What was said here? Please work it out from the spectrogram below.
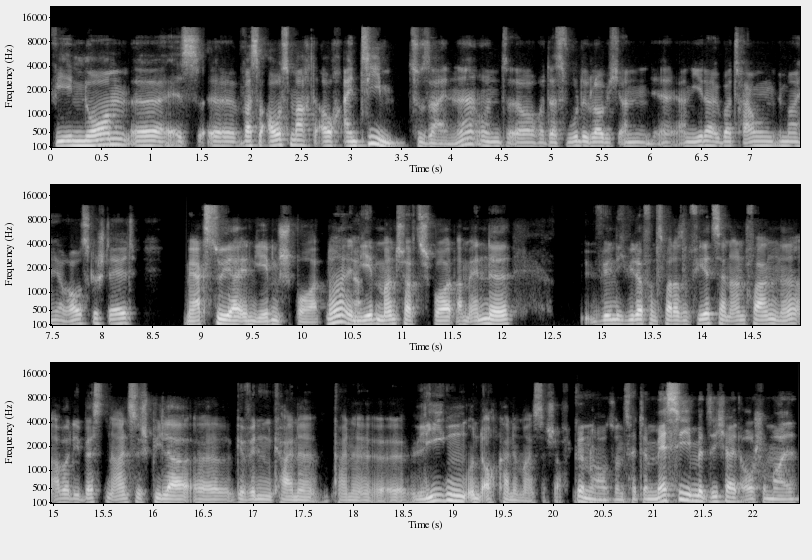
wie enorm äh, es äh, was ausmacht, auch ein Team zu sein. Ne? Und äh, das wurde, glaube ich, an, äh, an jeder Übertragung immer herausgestellt. Merkst du ja in jedem Sport, ne? In Ja. jedem Mannschaftssport am Ende. Ich will nicht wieder von 2014 anfangen, ne? Aber die besten Einzelspieler äh, gewinnen keine, keine äh, Ligen und auch keine Meisterschaften. Genau, sonst hätte Messi mit Sicherheit auch schon mal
